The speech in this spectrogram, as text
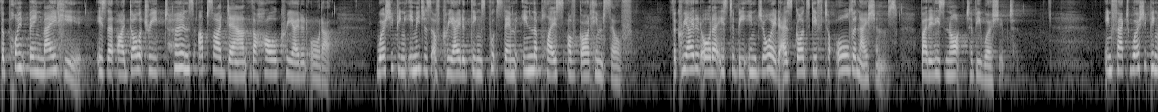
The point being made here is that idolatry turns upside down the whole created order. Worshipping images of created things puts them in the place of God Himself. The created order is to be enjoyed as God's gift to all the nations. but it is not to be worshipped. In fact, worshipping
